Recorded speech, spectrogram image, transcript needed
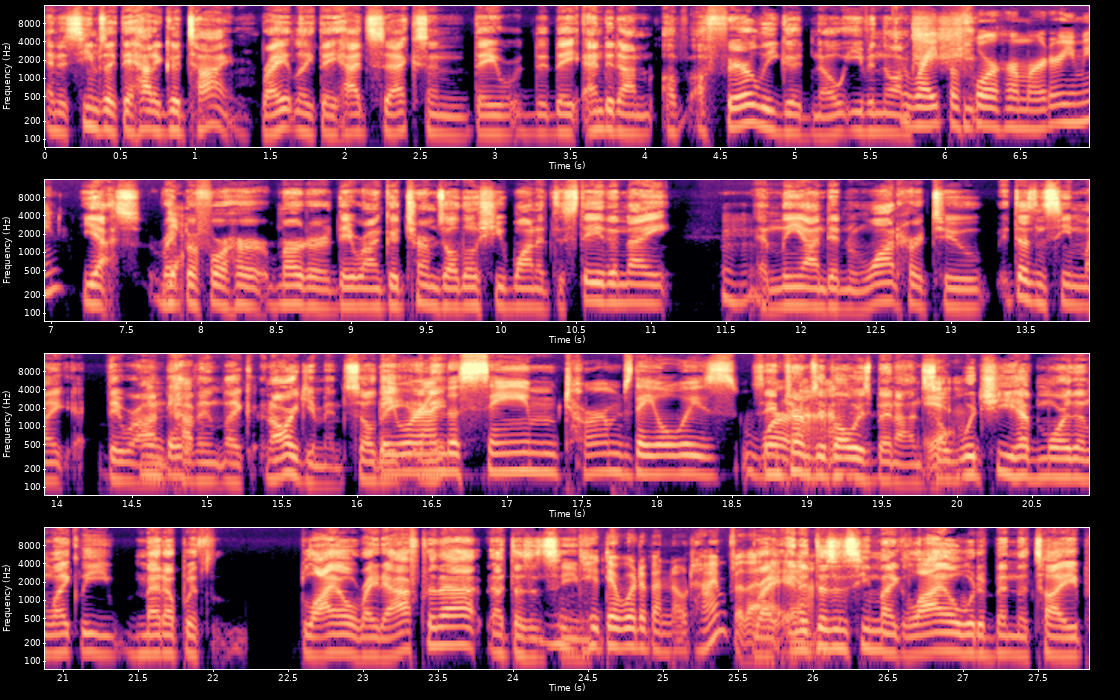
And it seems like they had a good time, right? Like they had sex and they they ended on a, a fairly good note, even though I'm right she- before her murder, you mean? Yes, right Yeah. before her murder, they were on good terms. Although she wanted to stay the night, Mhm. and Leon didn't want her to. It doesn't seem like they were on they- having like an argument. So They, they, were on they- the same terms they always were same terms they've always been on. So Yeah. would she have more than likely met up with Lyle right after that? That doesn't seem There would have been no time for that. right, and yeah. it doesn't seem like Lyle would have been the type,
